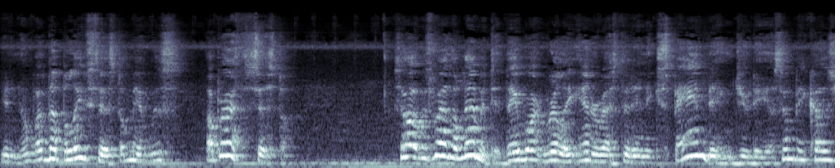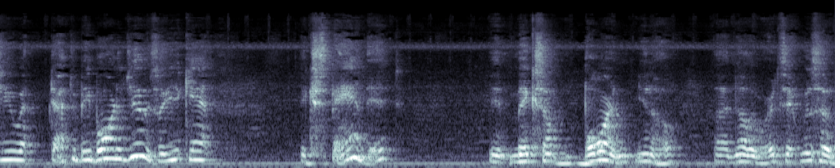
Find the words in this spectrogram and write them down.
You know, it wasn't a belief system, it was a birth system. So it was rather limited. They weren't really interested in expanding Judaism because you have to be born a Jew, so you can't expand it. It makes something born, you know. Uh, in other words, it was a,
